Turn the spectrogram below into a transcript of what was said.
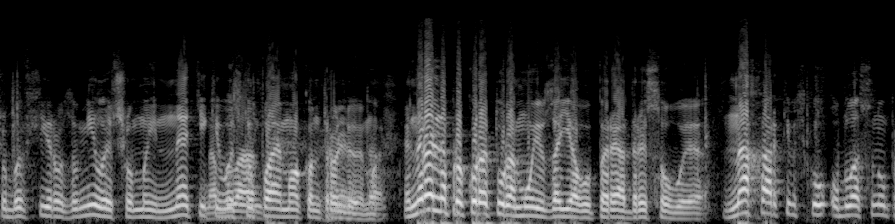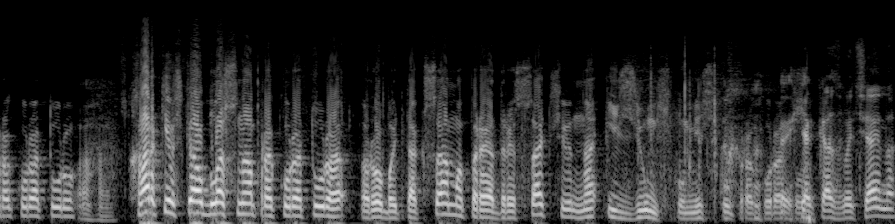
щоб всі розуміли, що ми не тільки На виступаємо, а контролюємо. Так. Генеральна прокуратура мою заяву переадресовує на Харківську обласну прокуратуру. Ага. Харківська обласна прокуратура робить так само переадресацію на Ізюмську міську прокуратуру. Яка звичайно.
